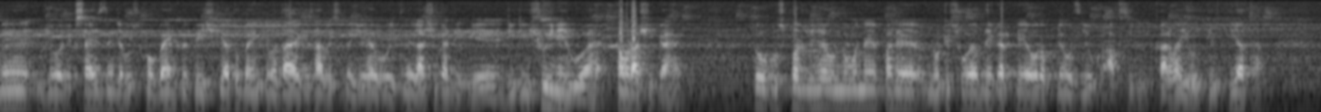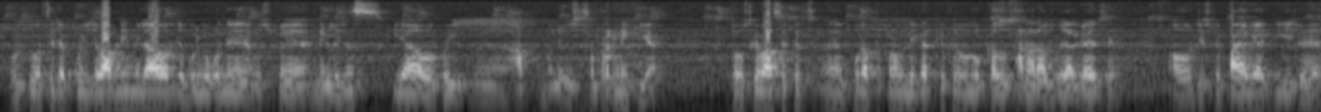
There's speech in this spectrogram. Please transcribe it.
में जो एक्साइज ने जब उसको बैंक में पेश किया तो बैंक ने बताया कि साहब इसमें जो है वो इतनी राशि का डी डी इशू ही नहीं हुआ है कम राशि का है। तो उस पर जो है उन लोगों ने पहले नोटिस वगैरह दे करके और अपने ओर से जो आपसी कार्रवाई होती किया था। उनकी ओर से जब कोई जवाब नहीं मिला और जब उन लोगों ने उसमें नेग्लिजेंस किया और कोई आप मतलब उससे संपर्क नहीं किया तो उसके बाद से फिर पूरा प्रकरण लेकर के फिर उन लोग कल थाना राजू बाज़ार गए थे और जिसमें पाया गया कि ये जो है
